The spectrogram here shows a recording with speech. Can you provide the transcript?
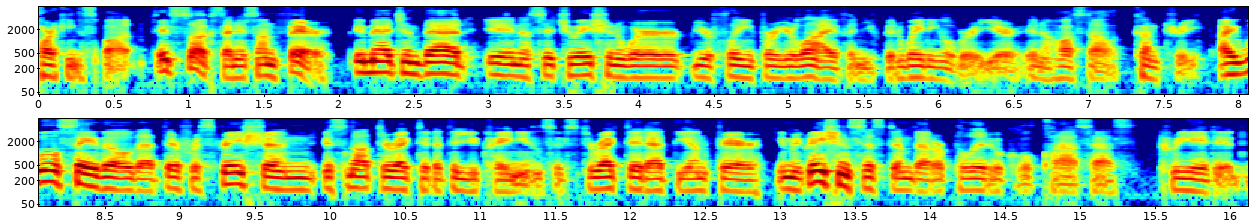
parking spot. It sucks and it's unfair. Imagine that in a situation where you're fleeing for your life and you've been waiting over a year in a hostile country. I will say, though, that their frustration is not directed at the Ukrainians, it's directed at the unfair immigration system that our political class has created,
